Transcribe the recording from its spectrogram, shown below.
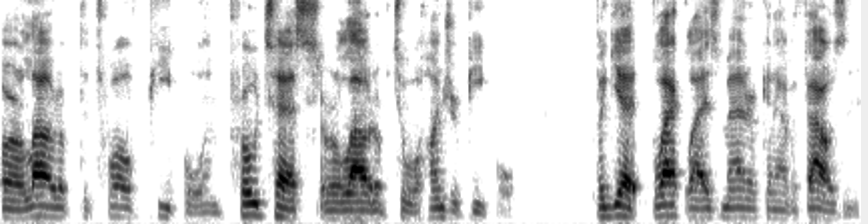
are allowed up to 12 people and protests are allowed up to 100 people. But yet black lives matter can have a thousand.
